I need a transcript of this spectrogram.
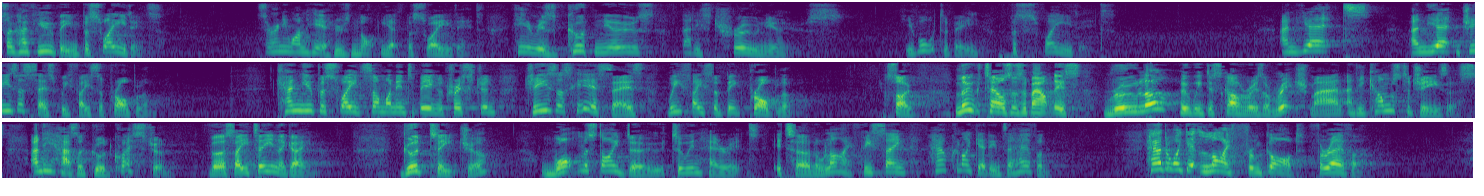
So have you been persuaded? Is there anyone here who's not yet persuaded? Here is good news, that is true news. You ought to be persuaded. And yet, and yet Jesus says we face a problem. Can you persuade someone into being a Christian? Jesus here says we face a big problem. So, Luke tells us about this ruler who we discover is a rich man and he comes to Jesus and he has a good question. Verse 18 again. Good teacher, what must I do to inherit eternal life? He's saying, how can I get into heaven? How do I get life from God forever?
